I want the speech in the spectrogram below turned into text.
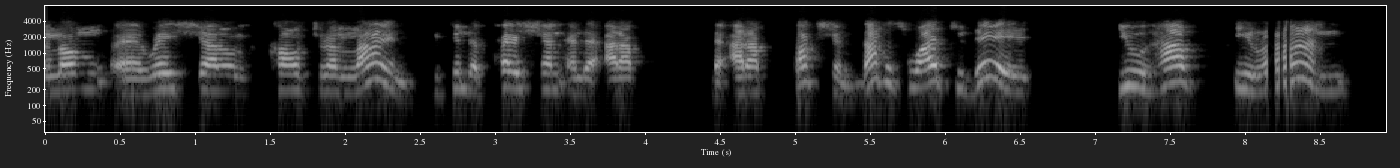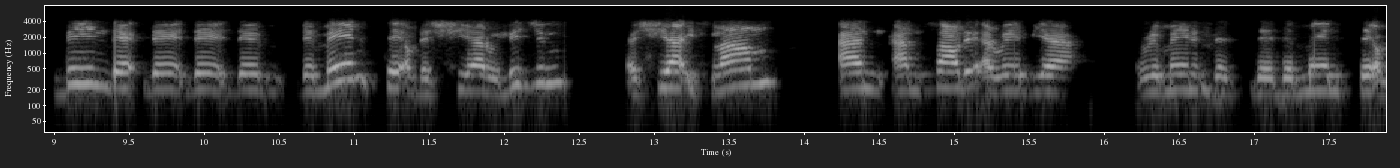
along uh, racial, cultural lines between the Persian and the Arab, the Arab faction. That is why today you have Iran being the, the, the, the, the mainstay of the Shia religion, uh, Shia Islam, and, and Saudi Arabia remains the, the, the mainstay of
